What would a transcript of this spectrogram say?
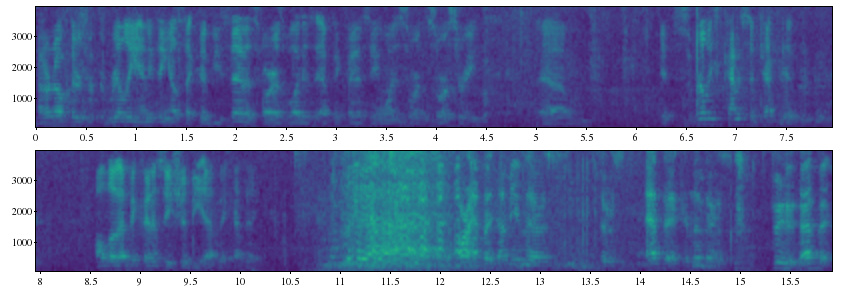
I don't know if there's really anything else that could be said as far as what is epic fantasy and what is sword and sorcery. Um, it's really kind of subjective. Although epic fantasy should be epic, I think. All right, but I mean, there's, there's epic and then there's, dude, epic,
